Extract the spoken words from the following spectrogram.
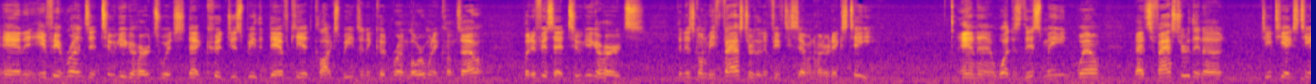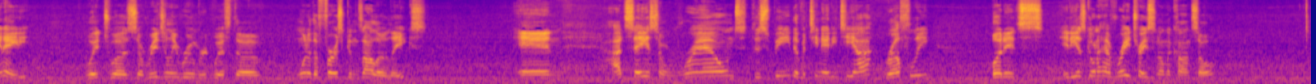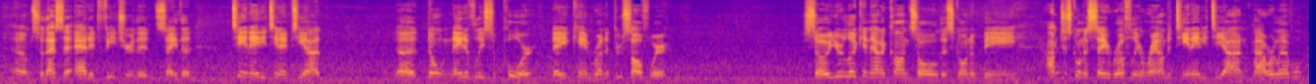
And if it runs at 2 gigahertz, which that could just be the dev kit clock speeds and it could run lower when it comes out, but if it's at 2 gigahertz, then it's going to be faster than a 5700 XT. And uh, what does this mean? Well, that's faster than a GTX 1080, which was originally rumored with the one of the first Gonzalo leaks. And I'd say it's around the speed of a 1080 Ti, roughly, but it's it is going to have ray tracing on the console. Um, so that's an added feature that say the 1080 1080 Ti uh, don't natively support. They can run it through software. So you're looking at a console that's going to be, I'm just going to say roughly around a 1080 Ti in power level.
